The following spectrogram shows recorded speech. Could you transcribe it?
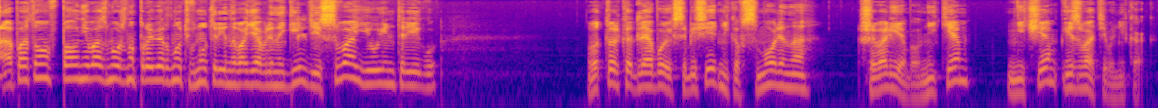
а потом вполне возможно провернуть внутри новоявленной гильдии свою интригу. Вот только для обоих собеседников Смолина шевалье был никем, ничем и звать его никак.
